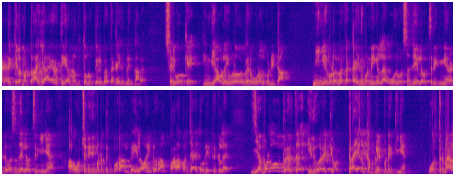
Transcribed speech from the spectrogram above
ஆக்ட் கீழே மட்டும் ஐயாயிரத்தி இரநூத்தி தொண்ணூத்தி ஏழு பேர்த்த கைது பண்ணியிருக்காங்க. சரி ஓகே இந்தியாவில் இவ்வளவு பேர் ஊழல் பண்ணிட்டான். நீங்க இவ்வளவு பேர்த்த கைது பண்ணீங்கல்ல ஒரு வருஷம் ஜெயில வச்சிருக்கீங்க ரெண்டு வருஷம் ஜெயில வச்சிருக்கீங்க. அவன் உச்சநீதிமன்றத்துக்கு போறான் பெயில வாங்கிட்டு வரான் பல பஞ்சாயத்து ஓடிட்டு இருக்குல்ல. எவ்வளவு பேர்த்த இது வரைக்கும் ட்ரையல் கம்ப்ளீட் பண்ணிருக்கீங்க. ஒருத்தர் மேல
